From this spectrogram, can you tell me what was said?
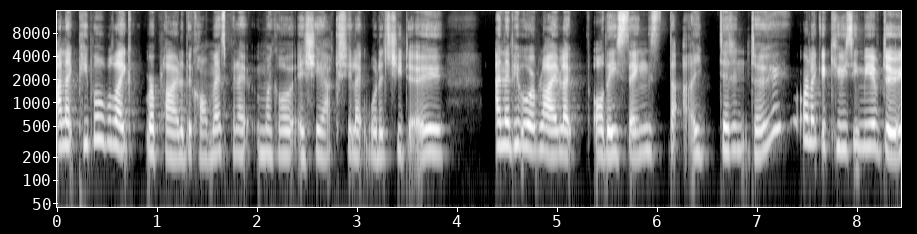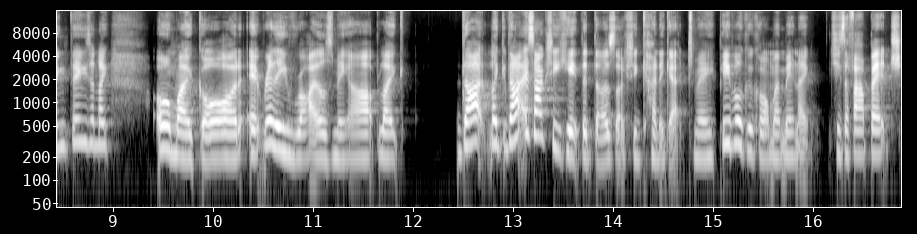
And like people will like reply to the comments, be like, oh my god, is she actually like what did she do? And then people reply like all these things that I didn't do, or like accusing me of doing things, and like, oh my god, it really riles me up. Like that like that is actually hate that does actually kind of get to me. People could comment me like she's a fat bitch,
